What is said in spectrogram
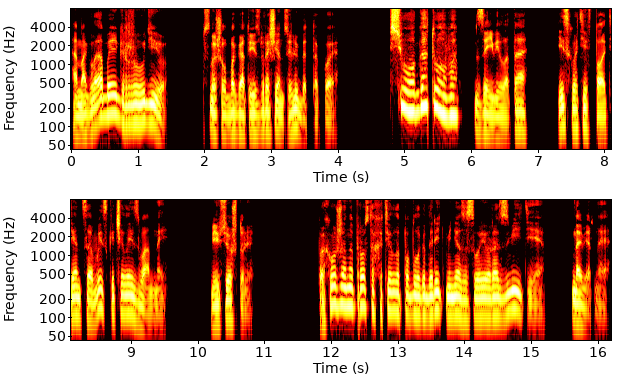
А могла бы и грудью. Слышал, богатые извращенцы любят такое. «Все, готово», — заявила та и, схватив полотенце, выскочила из ванной. И все, что ли? Похоже, она просто хотела поблагодарить меня за свое развитие. Наверное.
